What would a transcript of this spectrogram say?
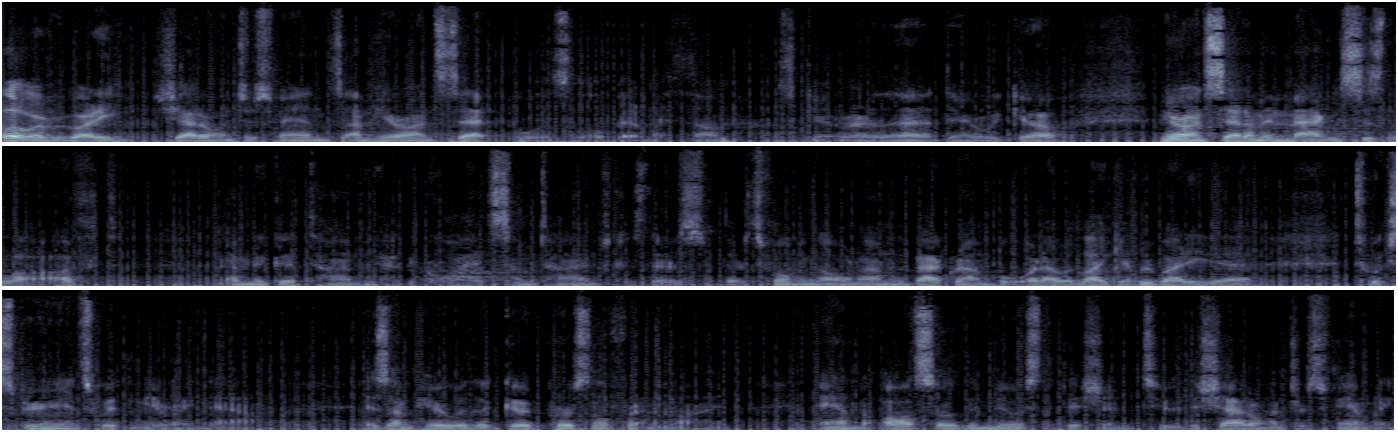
Hello, everybody, Shadowhunters fans. I'm here on set. Oh, that's a little bit of my thumb. Let's get rid of that. There we go. I'm here on set. I'm in Magnus's loft. We're having a good time. We gotta be quiet sometimes because there's there's filming going on in the background. But what I would like everybody to to experience with me right now is I'm here with a good personal friend of mine and also the newest addition to the Shadowhunters family.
